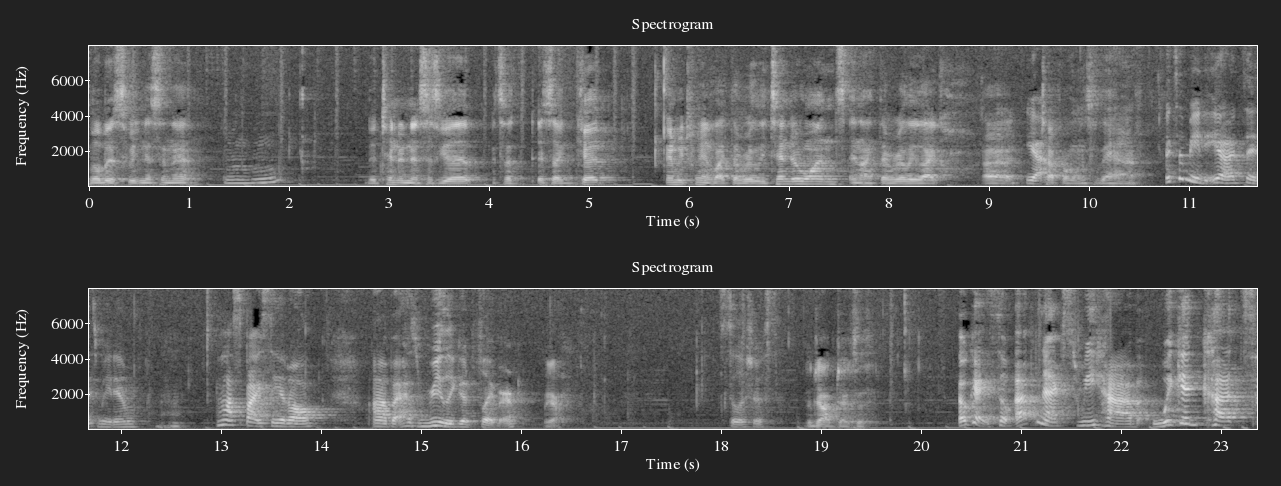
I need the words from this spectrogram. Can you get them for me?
A little bit of sweetness in there. Mm-hmm. The tenderness is good. It's a it's a good in between of like the really tender ones and like the really like uh, yeah. tougher ones that they have. It's a medium. Yeah, I'd say it's medium. Mm -hmm. Not spicy at all, uh, but it has really good flavor. Yeah. It's delicious. Good job, Texas. Okay, so up next we have Wicked Cutz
